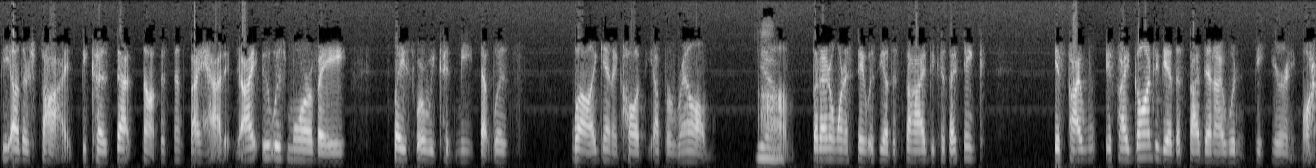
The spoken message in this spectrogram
the other side because that's not the sense I had. It, I, it was more of a place where we could meet that was, well, again, I call it the upper realm. Yeah. Um, but I don't want to say it was the other side because I think if I if I'd gone to the other side, then I wouldn't be here anymore.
